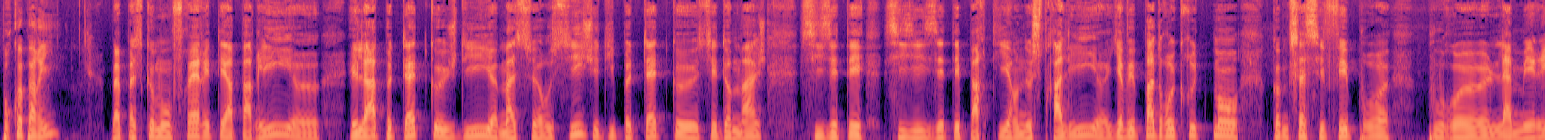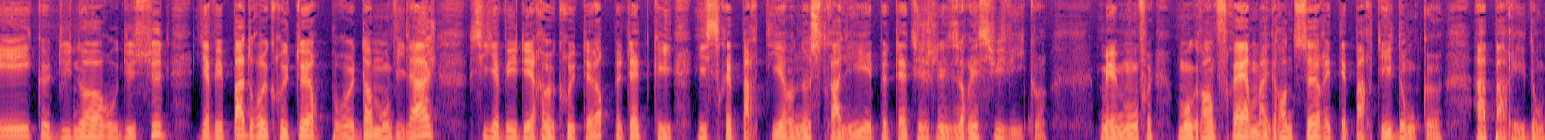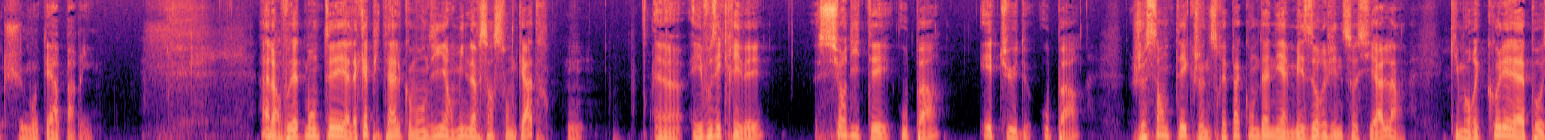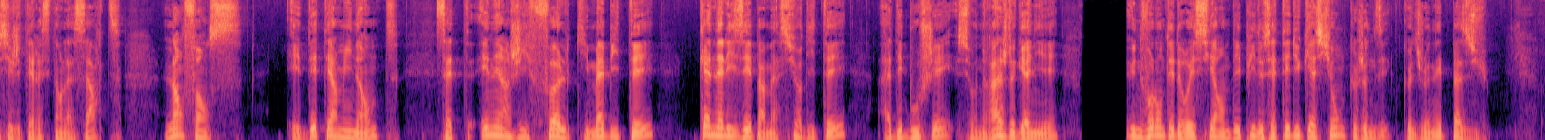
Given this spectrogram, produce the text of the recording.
Pourquoi Paris? Ben parce que mon frère était à Paris euh, et là peut-être que je dis à ma sœur aussi, j'ai dit peut-être que c'est dommage s'ils étaient s'ils étaient partis en Australie, euh, il n'y avait pas de recrutement comme ça s'est fait pour pour euh, l'Amérique du Nord ou du Sud. Il n'y avait pas de recruteurs pour, dans mon village. S'il y avait eu des recruteurs, peut-être qu'ils seraient partis en Australie et peut-être je les aurais suivis. Quoi. Mais mon, mon grand frère, ma grande sœur étaient partis donc, euh, à Paris, donc je suis monté à Paris. Alors, vous êtes monté à la capitale, comme on dit, en 1964, mm. euh, et vous écrivez, surdité ou pas, études ou pas, je sentais que je ne serais pas condamné à mes origines sociales, qui m'auraient collé à la peau si j'étais resté dans la Sarthe. L'enfance est déterminante. Cette énergie folle qui m'habitait, canalisée par ma surdité, a débouché sur une rage de gagner, une volonté de réussir en dépit de cette éducation que je n'ai pas eue.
